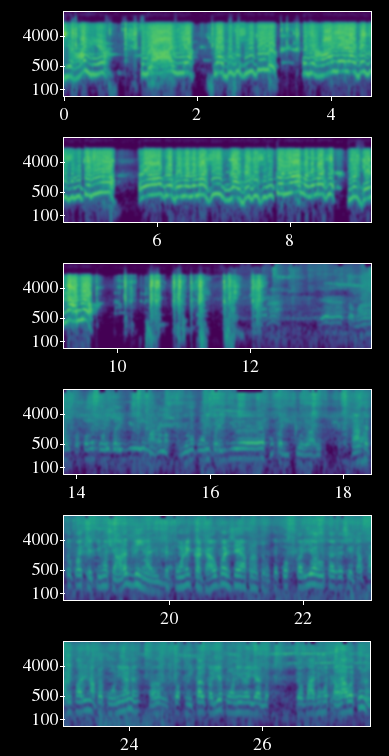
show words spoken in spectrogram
યા લે યા યા લા બીજી સીવી તોડ્યું અરે હા લે લા બીજી સીવી તોડ્યું અરે, આ પેલા ભાઈ મને માસી લા બીજી સીવી તોડ્યું મને માસી મને ઘેર ના આવ્યો. તમારા હારું કપામાં પાણી પડી ગયું મારા મગફળીઓમાં પાણી પડી ગયું શું કરી ગયો વારું આ તો કોઈ ખેતીમાં શાર જ નહીં આવી. તે પોણી કઢાવવું પડશે આપણો તો. તે કોક કરીએ આવું તો શેઠા ફાડી ફાડીને આપણે પોણી હે ને કોઈક કોક નિકાલ કરીએ પોણીનો યાર. તો બાજુમાં તળાવ હતું ને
